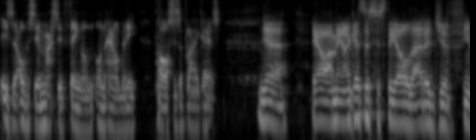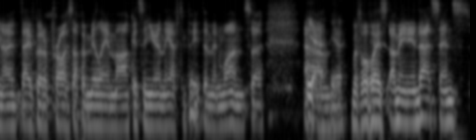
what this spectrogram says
is obviously a massive thing on on how many passes a player gets Yeah. Yeah, I mean, I guess it's just the old adage of, you know, they've got to price up a million markets and you only have to beat them in one. So, Yeah, um, yeah. We've always, I mean, in that sense,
